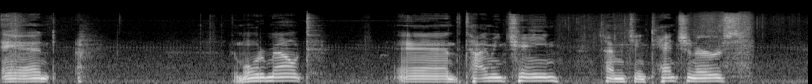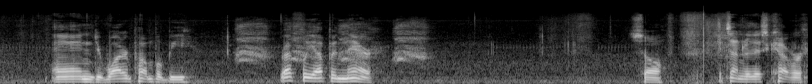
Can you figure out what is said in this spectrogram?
and the motor mount, and the timing chain, timing chain tensioners, and your water pump will be roughly up in there. So, it's under this cover.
